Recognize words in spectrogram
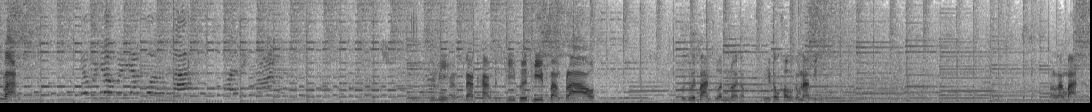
บริเวณบ้านที่นี่ครับด้านข้างเป็นที่พื้นที่บางเปล่าคุณจะเป็นบ้านสวนหน่อยครับนี่ต้องเขากำนากินข้างหลังบ้านครับ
